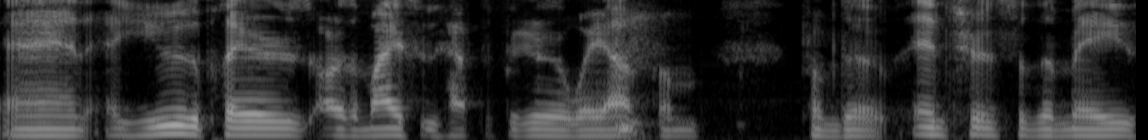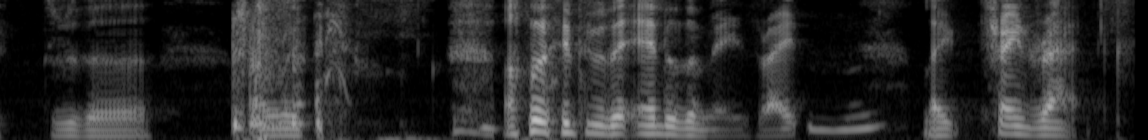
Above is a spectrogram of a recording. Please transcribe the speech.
and you the players are the mice who have to figure their way out from from the entrance of the maze through the all the way, all the way through the end of the maze, right? Like trained rats.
